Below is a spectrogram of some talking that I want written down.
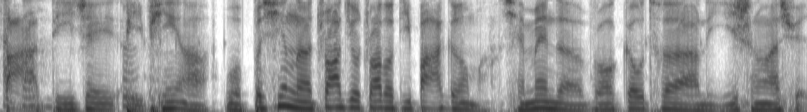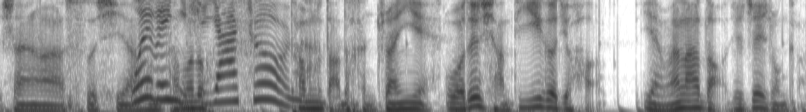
大 DJ 比拼啊，我不信呢抓就抓到第八个嘛，前面的包括高特啊、李医生啊、雪山啊、四喜啊，我以为你是压轴呢，他们都打的很专业，我就想第一个就好了。演完拉倒，就这种梗。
